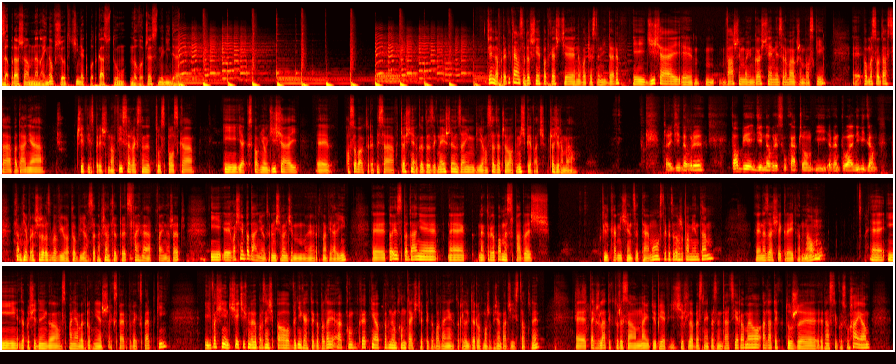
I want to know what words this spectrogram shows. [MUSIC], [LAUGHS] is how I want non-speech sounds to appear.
Zapraszam na najnowszy odcinek podcastu Nowoczesny Lider. Dzień dobry, witam serdecznie w podcaście Nowoczesny Lider. I dzisiaj y, waszym moim gościem jest Romeo Grzębowski, y, pomysłodawca badania Chief Inspiration Officer Extended Tools Polska i jak wspomniał dzisiaj, y, osoba, która pisała wcześniej o Great Resignation, zanim Beyoncé zaczęła o tym śpiewać. Cześć Romeo. Cześć, dzień dobry Tobie i dzień dobry słuchaczom i ewentualnie widzom. To mnie powiem szczerze rozbawiło to Beyoncé, [LAUGHS] naprawdę to jest fajna, fajna rzecz. I e, właśnie badanie, o którym się będziemy rozmawiali, e, to jest badanie, e, na którego pomysł spadłeś kilka miesięcy temu, z tego co dobrze pamiętam. Nazywa się Great Unknown. Mm -hmm. I zaprosił do niego wspaniałych również ekspertów i ekspertki. I właśnie dzisiaj chcieliśmy trochę porozmawiać o wynikach tego badania, a konkretnie o pewnym kontekście tego badania, który dla liderów może być najbardziej istotny. E, także dla tych, którzy są na YouTubie, widzicie w chwili obecnej prezentację Romeo, a dla tych, którzy nas tylko słuchają,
